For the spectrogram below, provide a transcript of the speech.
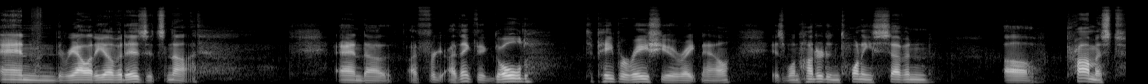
And the reality of it is it's not. And uh, I forget, I think the gold to paper ratio right now is 127 uh, promised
